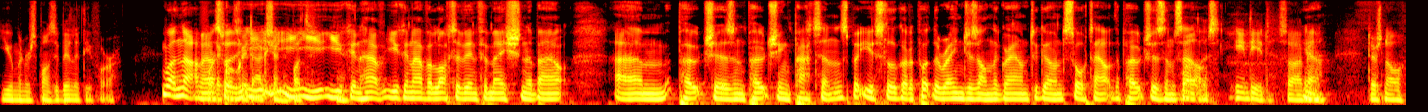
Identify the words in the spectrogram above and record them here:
human responsibility for. Well, no, I mean, I suppose you, action, you, you, yeah. can have you can have a lot of information about um, poachers and poaching patterns, but you've still got to put the rangers on the ground to go and sort out the poachers themselves. Well, indeed. So I mean, Yeah. there's no.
